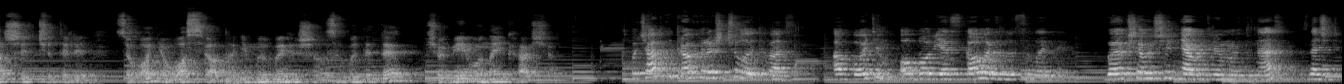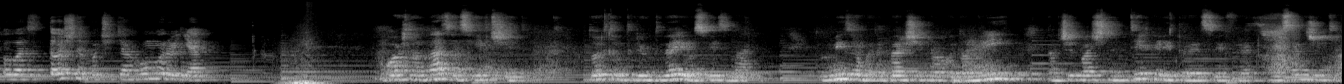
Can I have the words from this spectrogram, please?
наші вчителі. Сьогодні у вас свято, і ми вирішили зробити те, що вміємо найкраще. Спочатку трохи розчулити вас, а потім обов'язково розвеселити. Бо якщо ви щодня витримуєте нас, значить у вас точно почуття гумору є. Кожна з нас є свій вчитель. Той, хто відкрив двері у світ знань. Хто вміг зробити перші кроки до мрій, навчив бачити не тільки літери і цифри, а й сенс життя.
